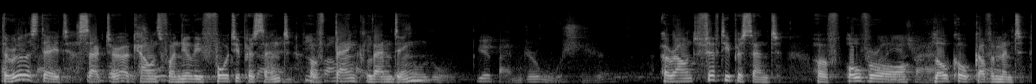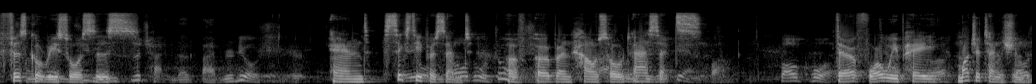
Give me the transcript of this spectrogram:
The real estate sector accounts for nearly 40% of bank lending, around 50% of overall local government fiscal resources, and 60% of urban household assets. Therefore, we pay much attention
